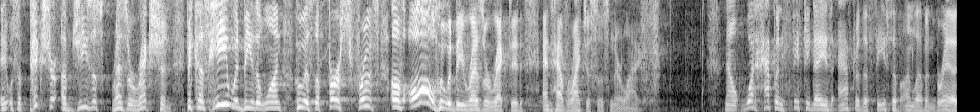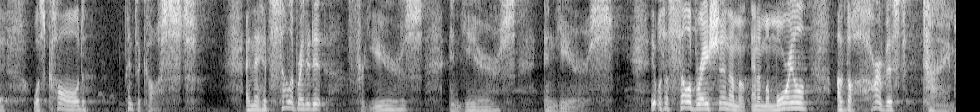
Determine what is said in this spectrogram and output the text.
it was a picture of Jesus' resurrection because he would be the one who is the first fruits of all who would be resurrected and have righteousness in their life. Now, what happened 50 days after the Feast of Unleavened Bread was called Pentecost. And they had celebrated it for years and years and years. It was a celebration and a memorial of the harvest time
